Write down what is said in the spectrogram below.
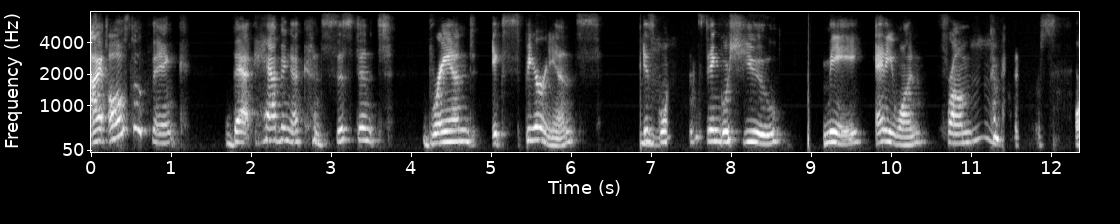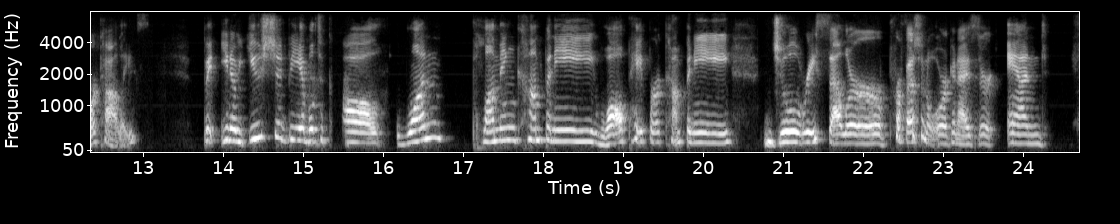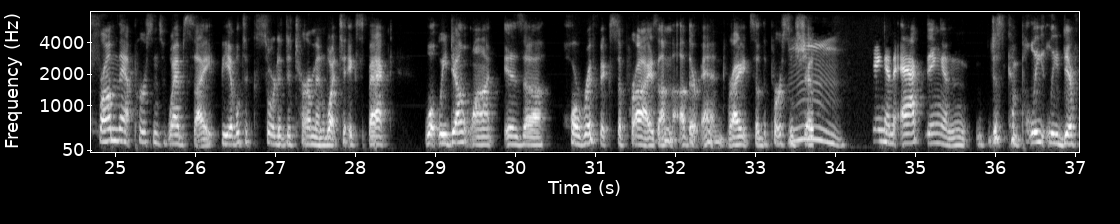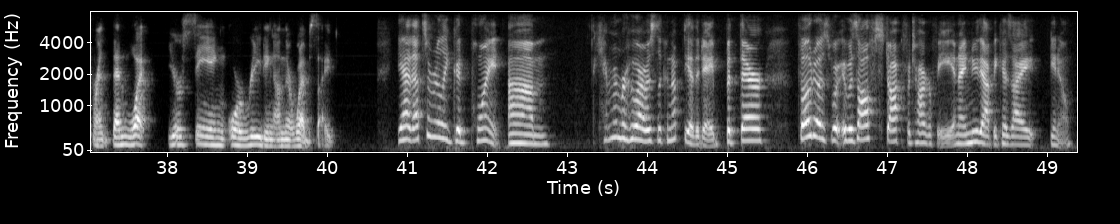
I also think that having a consistent brand experience is Mhm. going to distinguish you, me, anyone from Mm. competitors or colleagues. But you know, you should be able to call one plumbing company, wallpaper company, jewelry seller, professional organizer, and from that person's website, be able to sort of determine what to expect. What we don't want is a horrific surprise on the other end, right? So the person showing Mm. and acting and just completely different than what you're seeing or reading on their website. Yeah, that's a really good point. Um, I can't remember who I was looking up the other day, but their photos were, it was all stock photography. And I knew that because I, you know,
